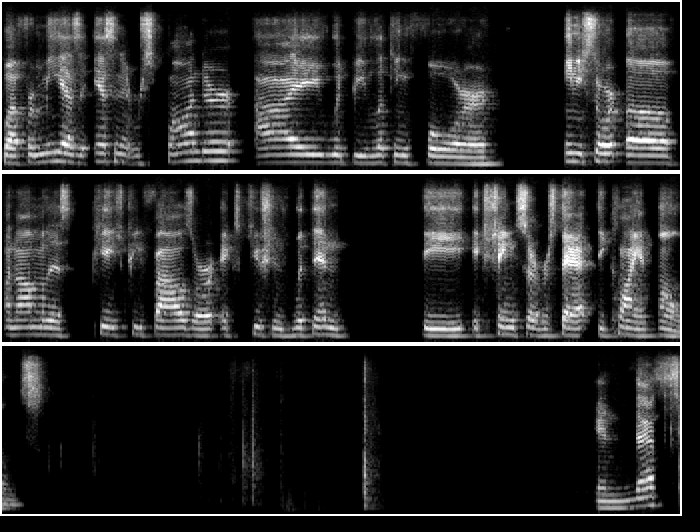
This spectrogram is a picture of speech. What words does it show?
But for me as an incident responder, I would be looking for any sort of anomalous PHP files or executions within the Exchange servers that the client owns. And that's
